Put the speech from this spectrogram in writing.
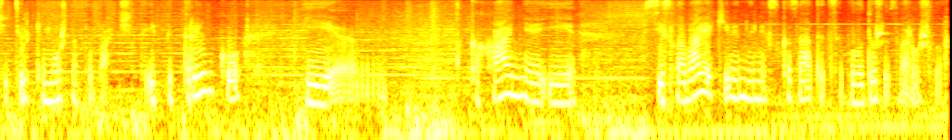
що тільки можна побачити. І підтримку, і е, кохання, і всі слова, які він не міг сказати, це було дуже зворушливо.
